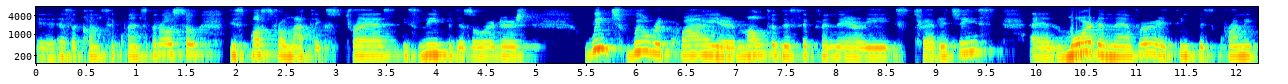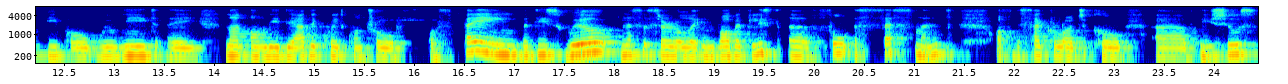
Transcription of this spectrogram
as a consequence, but also this post-traumatic stress, sleep disorders, which will require multidisciplinary strategies. And more than ever, I think these chronic people will need a not only the adequate control of, of pain, but this will necessarily involve at least a full assessment of the psychological uh, issues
